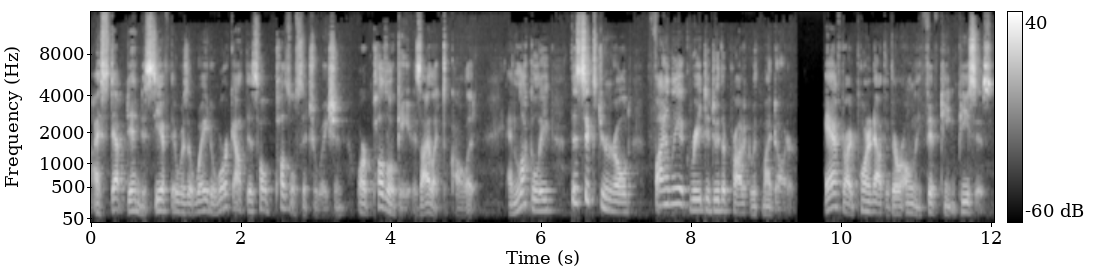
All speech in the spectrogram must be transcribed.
I stepped in to see if there was a way to work out this whole puzzle situation, or puzzle gate as I like to call it, and luckily, the 16 year old finally agreed to do the project with my daughter, after I pointed out that there were only 15 pieces.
